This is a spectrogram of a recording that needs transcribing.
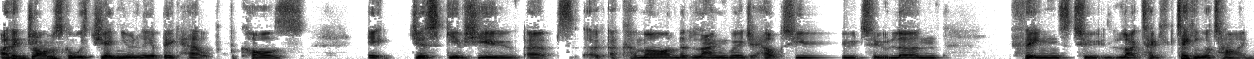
I think drama school was genuinely a big help because it just gives you a, a, command of language. It helps you to learn things to like take, taking your time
